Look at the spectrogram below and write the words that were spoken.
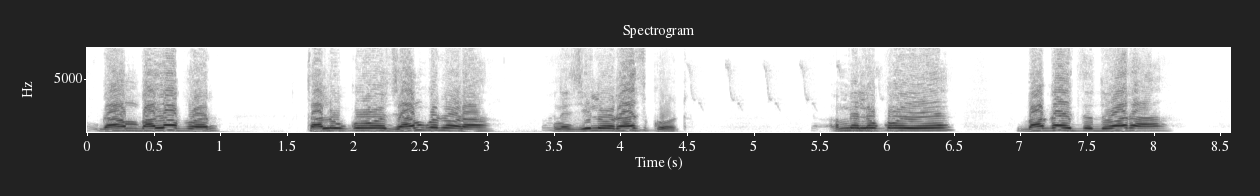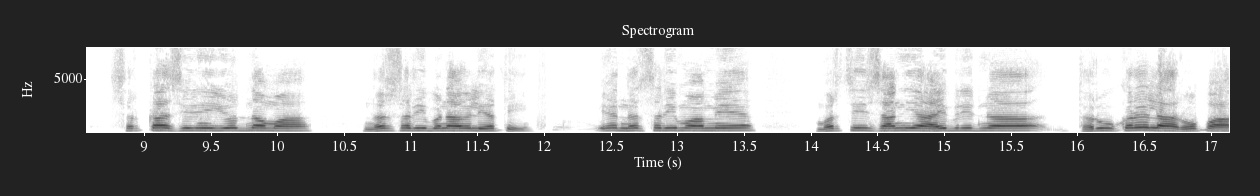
ગામ બાલાપર, તાલુકો જામકંડોળા અને જિલ્લો રાજકોટ. અમે લોકોએ બાગાયત દ્વારા સરકારશ્રીની યોજનામાં નર્સરી બનાવેલી હતી. એ નર્સરીમાં અમે મરચી, સાનિયા, હાઇબ્રિડના ધરું કરેલા રોપા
